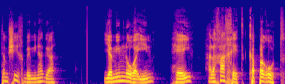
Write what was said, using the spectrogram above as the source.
תמשיך במנהגה. ימים נוראים, ה' הלכה ח' כפרות.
